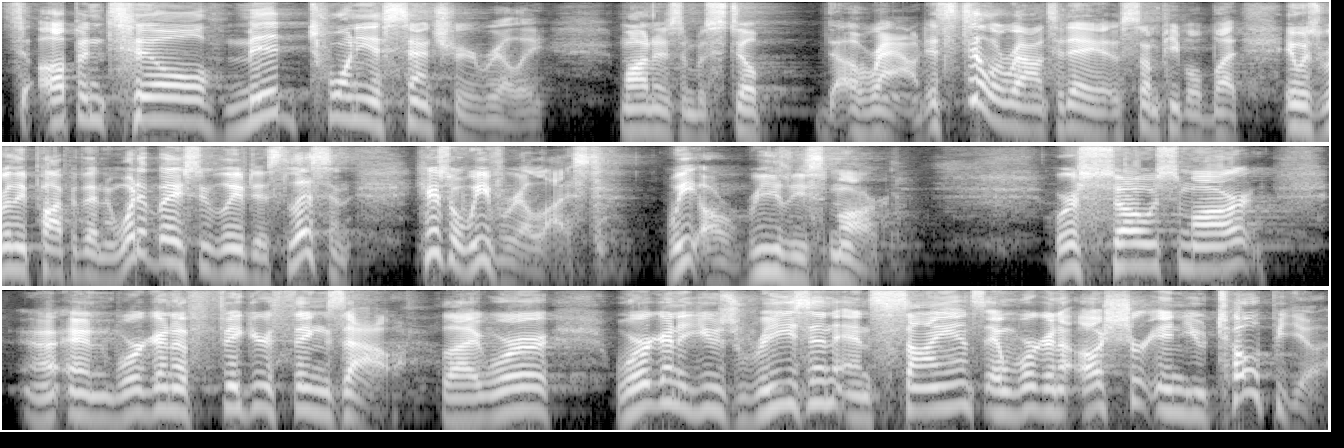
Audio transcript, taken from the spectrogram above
So up until mid 20th century, really, modernism was still around. It's still around today some people, but it was really popular then. And what it basically believed is listen, here's what we've realized we are really smart. We're so smart, uh, and we're gonna figure things out. Like, we're, we're gonna use reason and science, and we're gonna usher in utopia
